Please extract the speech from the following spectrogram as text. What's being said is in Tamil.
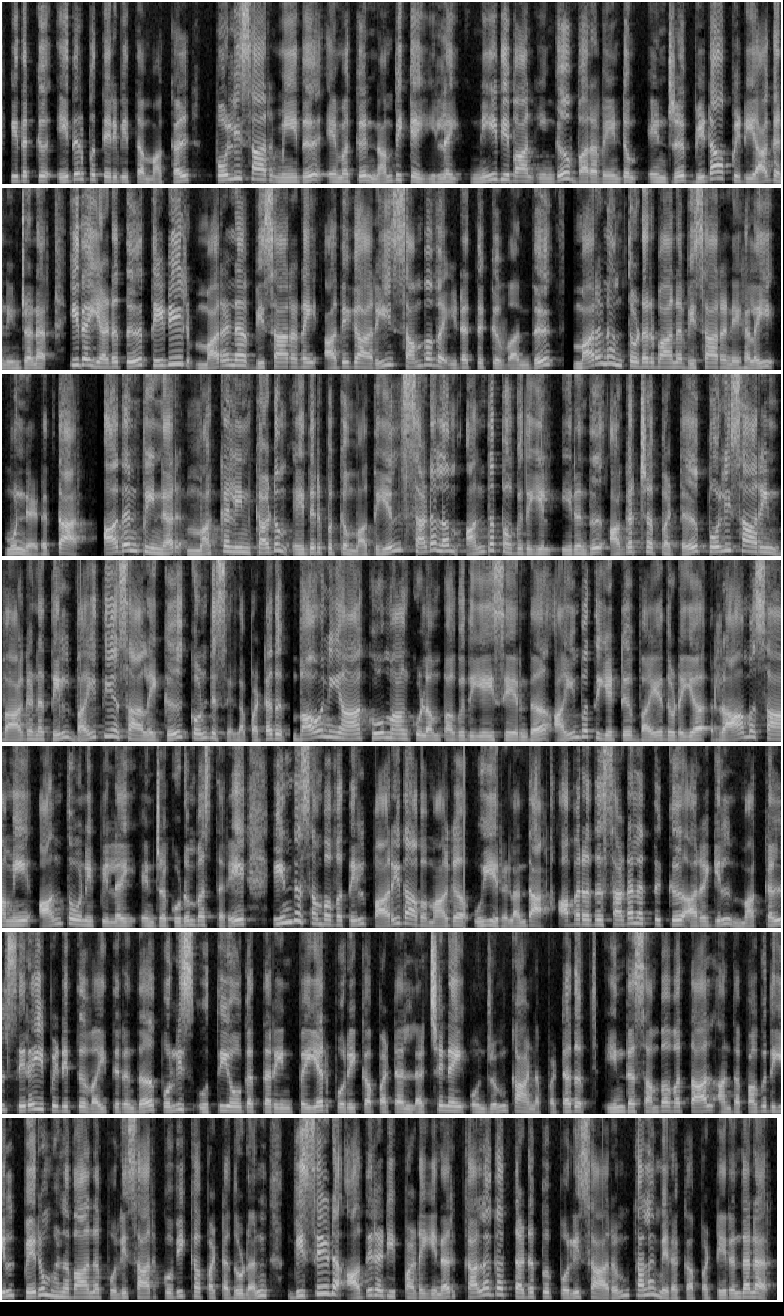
இதற்கு எதிர்ப்பு தெரிவித்த மக்கள் போலீசார் மீது எமக்கு நம்பிக்கை இல்லை. நீதிவான் இங்கு வர வேண்டும் என்று விடாப்பிடியாக நின்றனர். இதையடுத்து திடீர் மரண விசாரணை அதிகாரி சம்பவ இடத்துக்கு வந்து மரணம் தொடர்பான விசாரணைகளை முன்னெடுத்தார். அதன் பின்னர் மக்களின் கடும் எதிர்ப்புக்கு மத்தியில் சடலம் அந்த பகுதியில் இருந்து அகற்றப்பட்டு போலீசாரின் வாகனத்தில் வைத்தியசாலைக்கு கொண்டு செல்லப்பட்டது. வவுனியா கூமாங்குளம் பகுதியை சேர்ந்த ஐம்பத்தி எட்டு வயதுடைய ராமசாமி அந்தோணி பிள்ளை என்ற குடும்பஸ்தரே இந்த சம்பவத்தில் பரிதாபமாக உயிரிழந்தார். அவரது சடலத்துக்கு அருகில் மக்கள் சிறை பிடித்து வைத்திருந்த போலீஸ் உத்தியோகத்தரின் பெயர் பொறிக்கப்பட்ட லட்சணை ஒன்றும் காணப்பட்டது. இந்த சம்பவத்தால் அந்த பகுதியில் பெருமளவான போலீசார் குவிக்கப்பட்டதுடன் விசேட அதிரடி படையினர் கலக தடுப்பு போலீசாரும் களமிறக்கப்பட்டிருந்தனர்.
